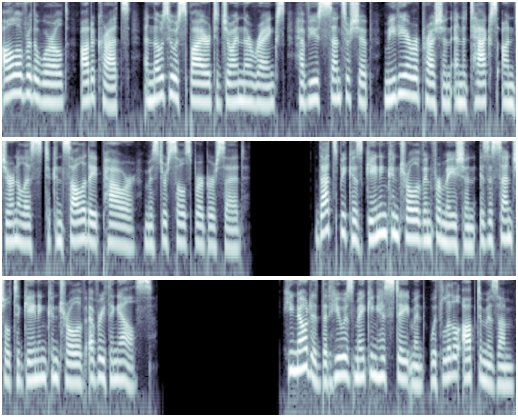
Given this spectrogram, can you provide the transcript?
All over the world, autocrats, and those who aspire to join their ranks, have used censorship, media repression, and attacks on journalists to consolidate power, Mr. Sulzberger said. That's because gaining control of information is essential to gaining control of everything else. He noted that he was making his statement with little optimism,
